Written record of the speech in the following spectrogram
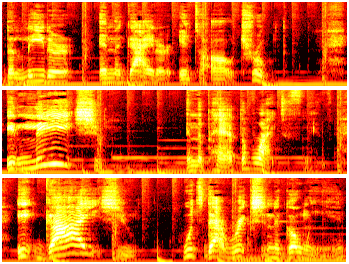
the leader, and the guider into all truth. It leads you in the path of righteousness. It guides you which direction to go in,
